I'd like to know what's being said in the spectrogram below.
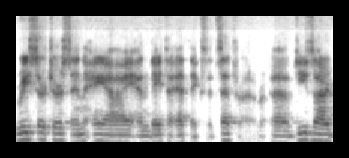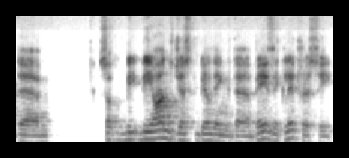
researchers in AI and data ethics, etc. Uh, these are the so be, beyond just building the basic literacy,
